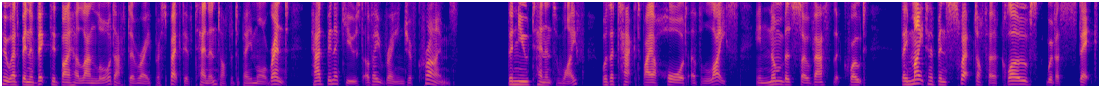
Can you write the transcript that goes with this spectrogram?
who had been evicted by her landlord after a prospective tenant offered to pay more rent, had been accused of a range of crimes. The new tenant's wife was attacked by a horde of lice in numbers so vast that, quote, they might have been swept off her clothes with a stick.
